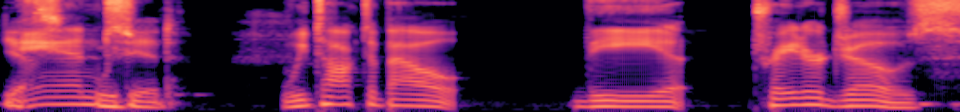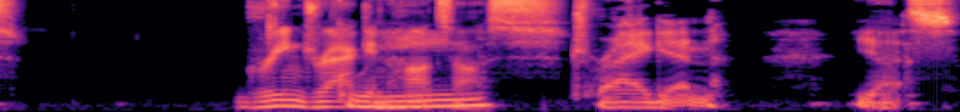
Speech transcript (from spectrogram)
yes, and- we did. we talked about the Trader Joe's Green Dragon hot sauce. Dragon. Yes.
